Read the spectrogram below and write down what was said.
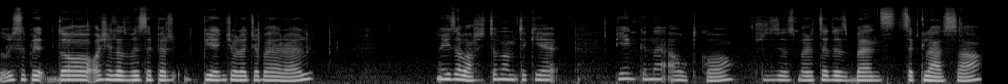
25 do osiedla 25-lecia PRL. No i zobaczcie, to mam takie piękne autko, czyli to jest Mercedes-Benz C-klasa.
